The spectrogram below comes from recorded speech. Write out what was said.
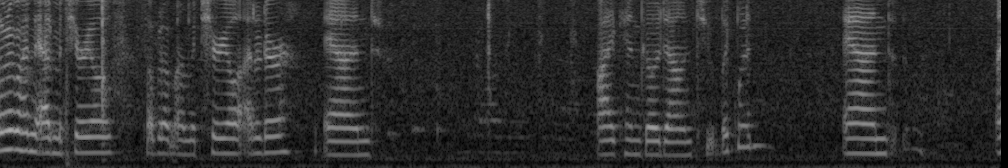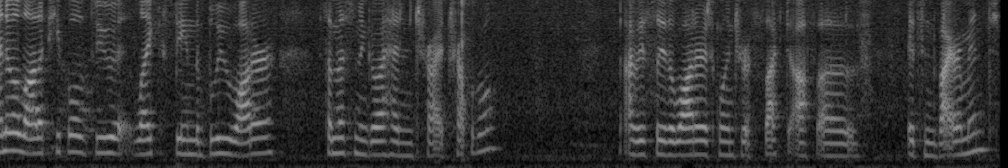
So I'm going to go ahead and add materials. So open up my material editor and I can go down to liquid and I know a lot of people do like seeing the blue water so I'm just going to go ahead and try tropical. Obviously the water is going to reflect off of its environment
